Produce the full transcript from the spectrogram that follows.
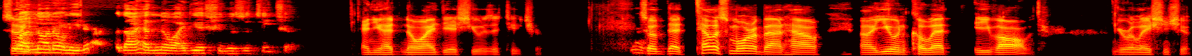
So well, not only that, but I had no idea she was a teacher. and you had no idea she was a teacher. So that tell us more about how uh, you and Colette evolved your relationship.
